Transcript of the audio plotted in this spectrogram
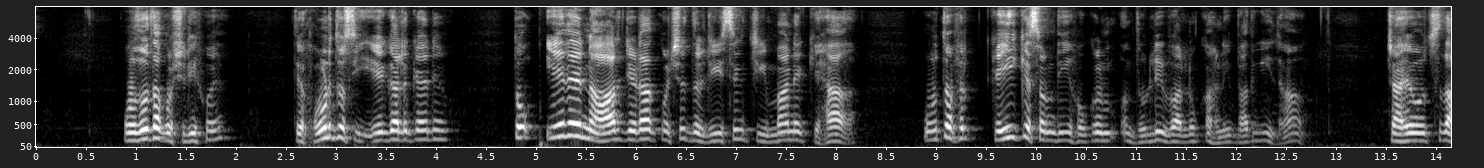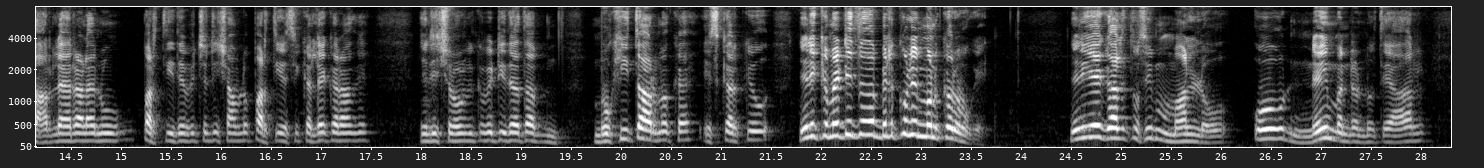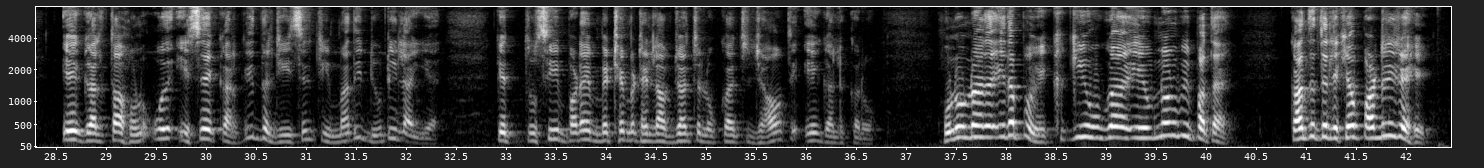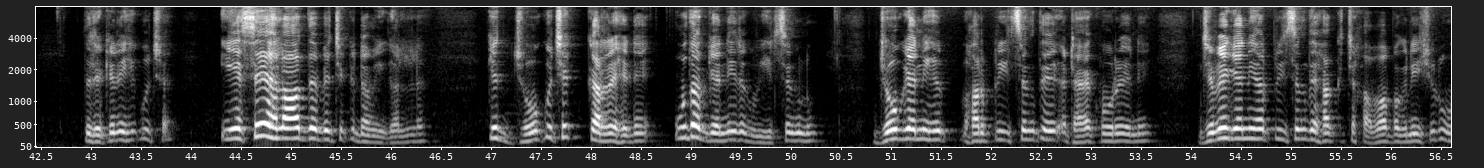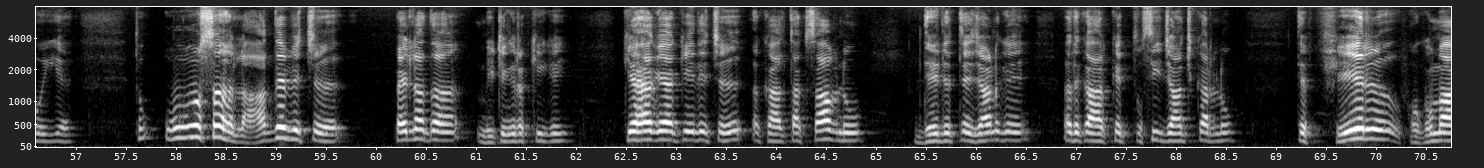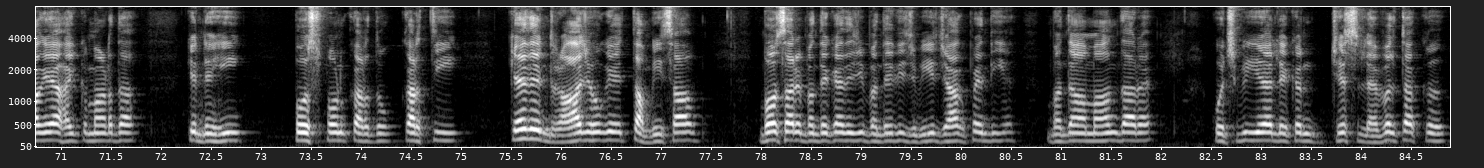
ਉਦੋਂ ਤਾਂ ਕੁਝ ਨਹੀਂ ਹੋਇਆ। ਤੇ ਹੁਣ ਤੁਸੀਂ ਇਹ ਗੱਲ ਕਹਿੰਦੇ ਹੋ। ਤਾਂ ਇਹਦੇ ਨਾਲ ਜਿਹੜਾ ਕੁਛ ਦਲਜੀਤ ਸਿੰਘ ਚੀਮਾ ਨੇ ਕਿਹਾ, ਉਹ ਤਾਂ ਫਿਰ ਕਈ ਕਿਸਮ ਦੀ ਹੁਕਮ ਅੰਦਰਲੀ ਵੱਲ ਨੂੰ ਕਹਾਣੀ ਵੱਧ ਗਈ ਨਾ। ਚਾਹੇ ਉਹ ਸੁਧਾਰ ਲਹਿਰ ਵਾਲਿਆਂ ਨੂੰ ਭਰਤੀ ਦੇ ਵਿੱਚ ਨਹੀਂ ਸ਼ਾਮਲ, ਭਰਤੀ ਅਸੀਂ ਇਕੱਲੇ ਕਰਾਂਗੇ। ਜਿਹੜੀ ਸ਼੍ਰੋਮਣੀ ਕਮੇਟੀ ਦਾ ਤਾਂ ਮੁਖੀ ਧਾਰਮਿਕ ਹੈ, ਇਸ ਕਰਕੇ ਉਹ ਜਿਹੜੀ ਕਮੇਟੀ ਤੋਂ ਤਾਂ ਬਿਲਕੁਲ ਹੀ ਮੁਨਕਰ ਹੋ ਗਏ। ਜਿਹੜੀ ਇਹ ਗੱਲ ਤੁਸੀਂ ਮੰਨ ਲਓ, ਉਹ ਨਹੀਂ ਮੰਨਣ ਨੂੰ ਤਿਆਰ, ਇਹ ਗੱਲ ਤਾਂ ਹੁਣ ਉਹ ਇਸੇ ਕਰਕੇ ਦਲਜੀਤ ਸਿੰਘ ਚੀਮਾ ਦੀ ਡਿਊਟੀ ਲਾਈ ਹੈ ਕਿ ਤੁਸੀਂ ਬੜੇ ਮਿੱਠੇ ਮਿੱਠੇ ਲਫ਼ਜ਼ਾਂ 'ਚ ਲੋਕਾਂ 'ਚ ਜਾਓ ਤੇ ਇਹ ਗੱਲ ਕਰੋ। ਹੁਣ ਉਹਨਾਂ ਦਾ ਇਹਦਾ ਭਵਿੱਖ ਕੀ ਹੋਊਗਾ, ਇਹ ਉਹਨਾਂ ਨੂੰ ਵੀ ਪਤਾ ਹੈ। ਕੰਧ ਤੇ ਲਿਖਿਆ ਉਹ ਪੜ੍ਹ ਨਹੀਂ ਰਹੇ। ਤੇ ਲੇਕਿਨ ਇਹੀ ਕੁਛ ਹੈ। ਇਸੇ ਹਾਲਾਤ ਦੇ ਵਿੱਚ ਇੱਕ ਨਵੀਂ ਗੱਲ ਹੈ ਕਿ ਜੋ ਕੁਛ ਕਰ ਰਹੇ ਨੇ, ਉਹਦਾ ਗਿਆਨੀ ਰਘਵੀਰ ਸਿੰਘ ਨੂੰ, ਜੋ ਗਿਆਨੀ ਹਰ- ਹਰਪ੍ਰੀਤ ਸਿੰਘ ਤੇ ਅਟੈਕ ਹੋ ਰਹੇ ਨੇ, ਜਿਵੇਂ ਗਿਆਨੀ ਹਰਪ੍ਰੀਤ ਸਿੰਘ ਦੇ ਹੱਕ 'ਚ ਹਵਾ ਵਗਣੀ ਸ਼ੁਰੂ ਹੋਈ ਹੈ, ਤਾਂ ਉਸ ਹਾਲਾਤ ਦੇ ਵਿੱਚ ਪਹਿਲਾਂ ਤਾਂ ਮੀਟਿੰਗ ਰੱਖੀ ਗਈ। ਕਿਹਾ ਗਿਆ ਕਿ ਇਹਦੇ 'ਚ ਅਕਾਲ ਤਖਤ ਸਾਹਿਬ ਨੂੰ ਦੇ ਦਿੱਤੇ ਜਾਣਗੇ, ਅਧਿਕਾਰ ਕਿ ਤੁਸੀਂ ਜਾਂਚ ਕਰ ਲਓ। ਤੇ ਫਿਰ ਹੁਕਮ ਆ ਗਿਆ ਹਾਈ ਕਮਾਂਡ ਦਾ ਕਿ ਨਹੀਂ ਪੋਸਟਪੋਨ ਕਰ ਦਿਓ ਕਰਤੀ। ਕਹਿੰਦੇ ਨਾਰਾਜ਼ ਹੋ ਗਏ ਧਾਮੀ ਸਾਹਿਬ। ਬਹੁਤ ਸਾਰੇ ਬੰਦੇ ਕਹਿੰਦੇ ਜੀ ਬੰਦੇ ਦੀ ਜ਼ਮੀਰ ਜਾਗ ਪੈਂਦੀ ਹੈ, ਬੰਦਾ ਇਮਾਨਦਾਰ ਹੈ ਕੁਝ ਵੀ ਹੈ, ਲੇਕਿਨ ਜਿਸ ਲੈਵਲ ਤੱਕ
